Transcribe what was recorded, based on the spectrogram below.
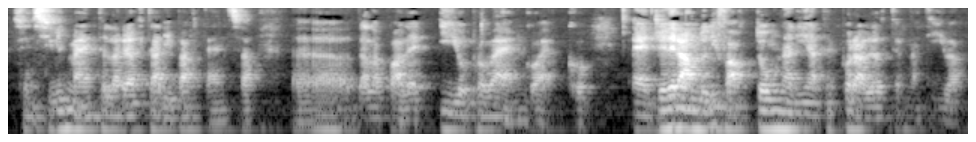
sensibilmente la realtà di partenza eh, dalla quale io provengo, ecco, e generando di fatto una linea temporale alternativa.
